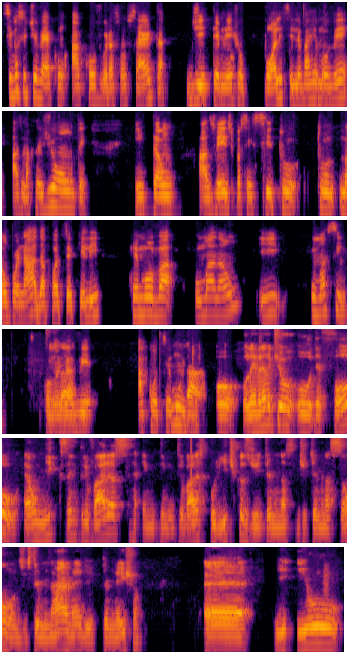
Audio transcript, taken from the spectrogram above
Se você tiver com a configuração certa de termination policy, ele vai remover as máquinas de ontem. Então, às vezes, tipo assim, se tu, tu não por nada, pode ser que ele remova uma não e uma sim. Como Exato. eu já vi acontecer muito. O, o, lembrando que o, o, default é um mix entre várias, entre várias políticas de, termina, de terminação, vamos dizer, terminar, né, de termination. É, e, e o,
